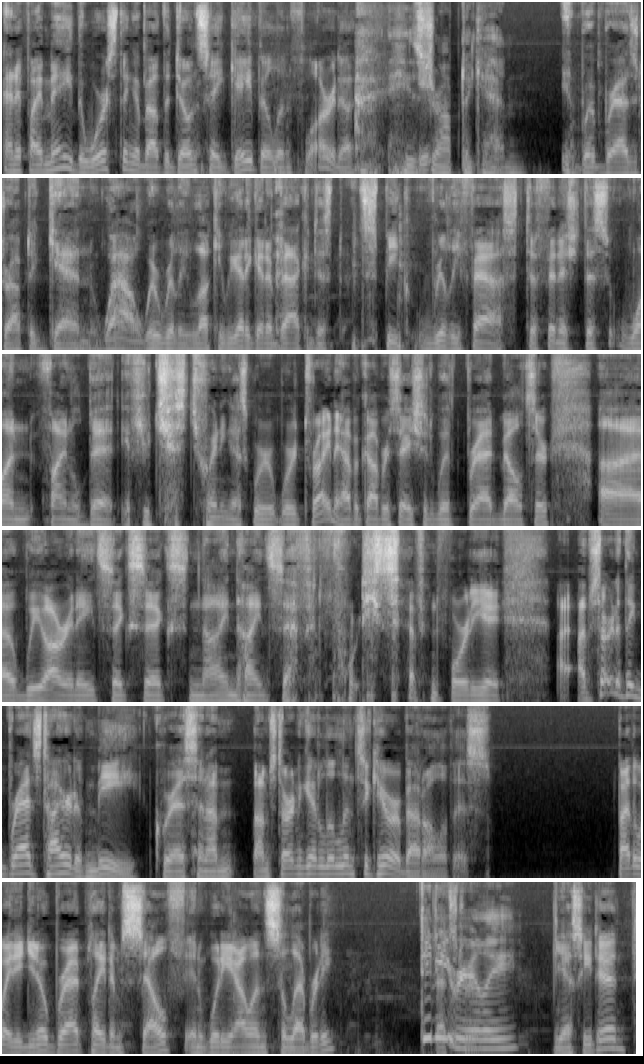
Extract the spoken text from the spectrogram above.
And if I may, the worst thing about the Don't Say Gay bill in Florida, He's it- dropped again. It- Brad's dropped again. Wow, we're really lucky. We got to get him back and just speak really fast to finish this one final bit. If you're just joining us, we're, we're trying to have a conversation with Brad Meltzer. Uh, we are at 866 997 4748. I'm starting to think Brad's tired of me, Chris, and I'm, I'm starting to get a little insecure about all of this. By the way, did you know Brad played himself in Woody Allen's Celebrity? Did That's he true. really? Yes, he did.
